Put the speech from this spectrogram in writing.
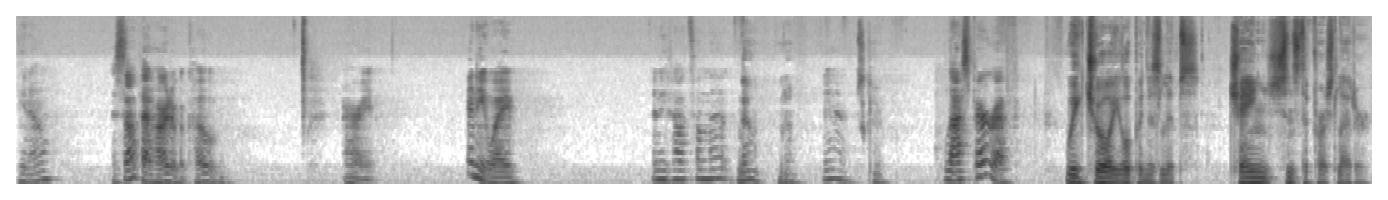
You know, it's not that hard of a code. All right. Anyway, any thoughts on that? No, no, Yeah. it's good. Last paragraph. Weak joy opened his lips. Changed since the first letter.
